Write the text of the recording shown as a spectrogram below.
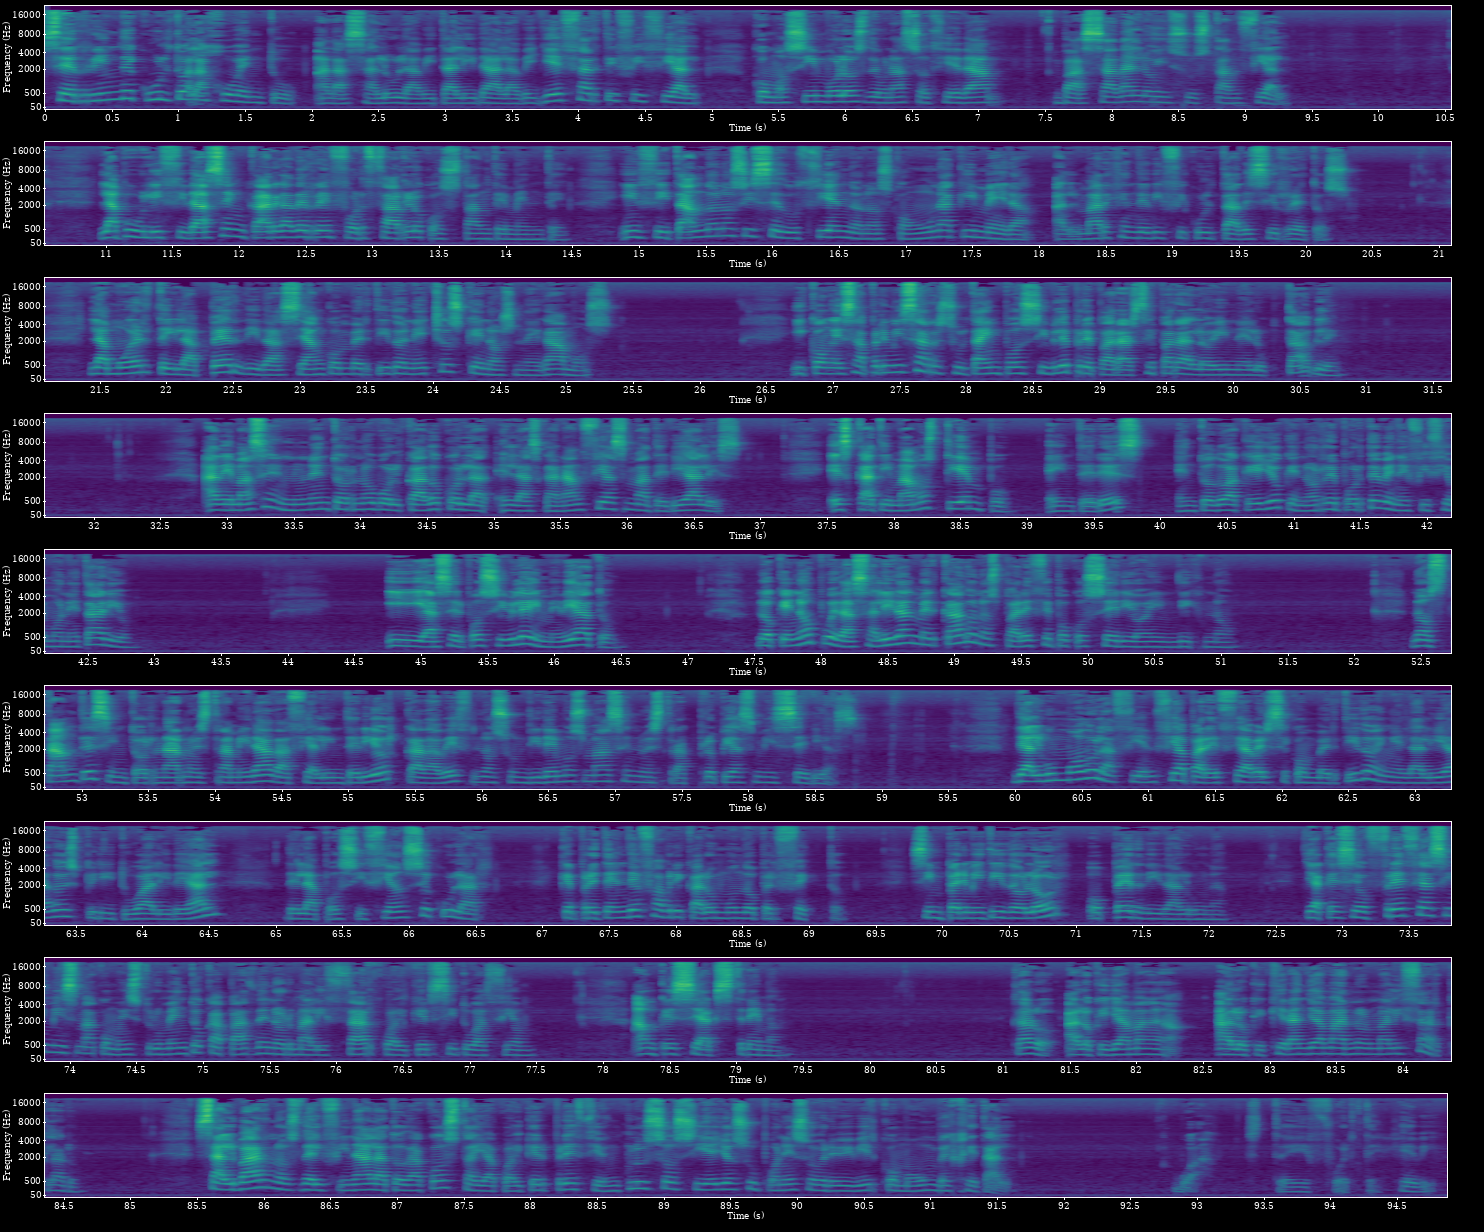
se rinde culto a la juventud, a la salud, la vitalidad, la belleza artificial como símbolos de una sociedad basada en lo insustancial. La publicidad se encarga de reforzarlo constantemente, incitándonos y seduciéndonos con una quimera al margen de dificultades y retos. La muerte y la pérdida se han convertido en hechos que nos negamos, y con esa premisa resulta imposible prepararse para lo ineluctable. Además, en un entorno volcado en las ganancias materiales, escatimamos tiempo e interés en todo aquello que no reporte beneficio monetario y, a ser posible, inmediato. Lo que no pueda salir al mercado nos parece poco serio e indigno. No obstante, sin tornar nuestra mirada hacia el interior, cada vez nos hundiremos más en nuestras propias miserias. De algún modo la ciencia parece haberse convertido en el aliado espiritual ideal de la posición secular, que pretende fabricar un mundo perfecto, sin permitir dolor o pérdida alguna, ya que se ofrece a sí misma como instrumento capaz de normalizar cualquier situación, aunque sea extrema, Claro, a lo que llaman, a lo que quieran llamar normalizar, claro. Salvarnos del final a toda costa y a cualquier precio, incluso si ello supone sobrevivir como un vegetal. Buah, estoy fuerte, heavy.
